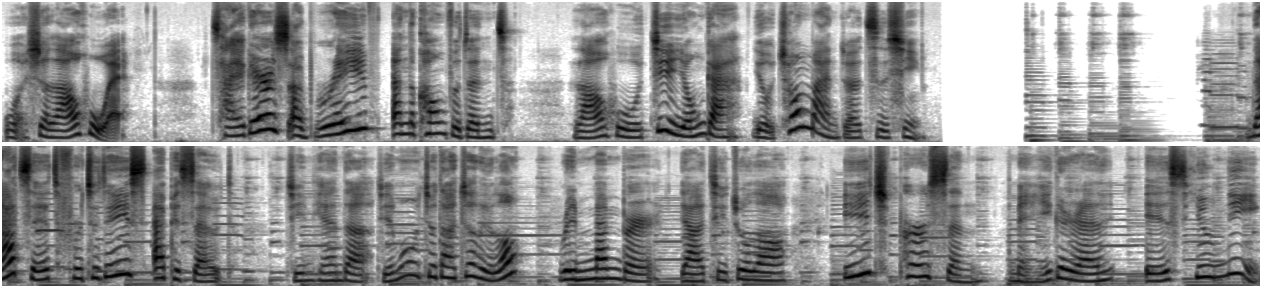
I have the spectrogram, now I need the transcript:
我是老虎诶。Tigers are brave and confident，老虎既勇敢又充满着自信。That's it for today's episode。今天的节目就到这里喽。Remember，要记住喽 ，each person，每一个人。is unique，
